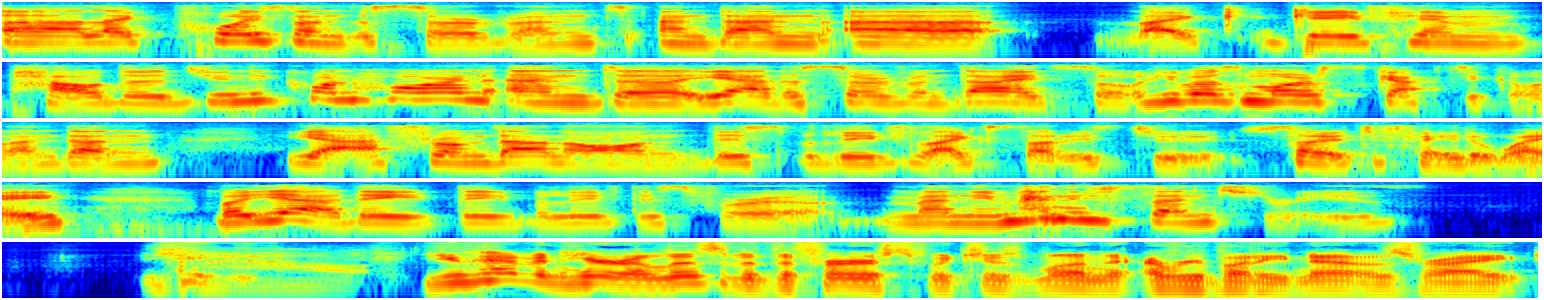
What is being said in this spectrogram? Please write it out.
uh like poisoned the servant and then uh like gave him powdered unicorn horn and uh, yeah the servant died. So he was more skeptical and then yeah from then on this belief like started to started to fade away. But yeah they they believed this for many many centuries Wow. You have in here Elizabeth I, which is one everybody knows, right?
